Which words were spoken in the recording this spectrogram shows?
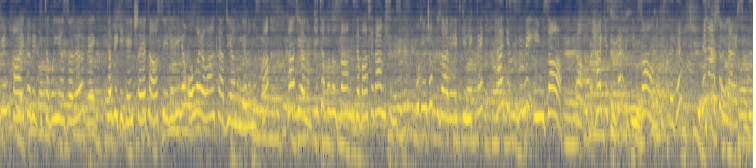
Bugün harika bir kitabın yazarı ve tabii ki gençlere tavsiyeleriyle olay olan Kadriye Hanım yanımızda. Kadriye Hanım kitabınızdan bize bahseder misiniz? Bugün çok güzel bir etkinlikte. Herkes sizinle imza, herkes sizden imza almak istedi. Neler söylersiniz?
